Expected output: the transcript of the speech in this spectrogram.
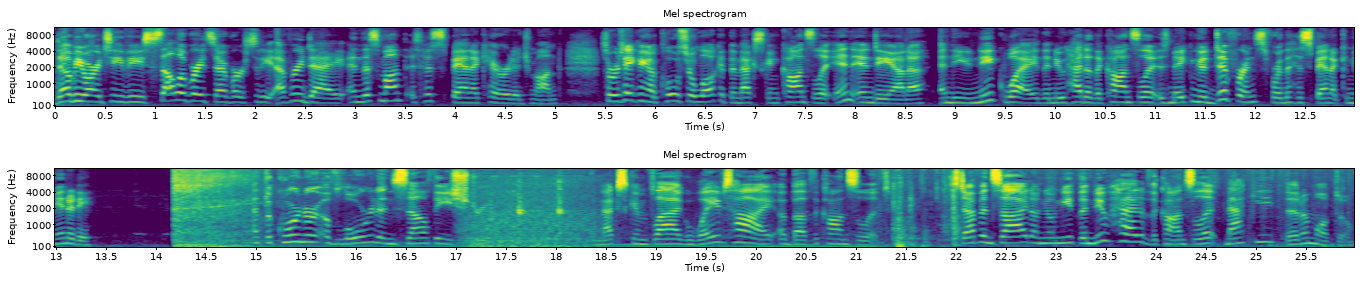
WRTV celebrates diversity every day, and this month is Hispanic Heritage Month. So we're taking a closer look at the Mexican consulate in Indiana and the unique way the new head of the consulate is making a difference for the Hispanic community. At the corner of Lord and Southeast Street, the Mexican flag waves high above the consulate. Step inside and you'll meet the new head of the consulate, Maki Teramoto.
